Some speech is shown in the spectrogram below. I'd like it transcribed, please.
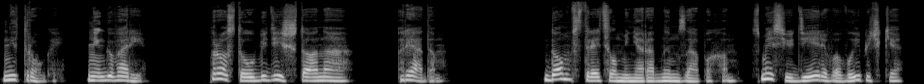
«Не трогай, не говори. Просто убедись, что она рядом». Дом встретил меня родным запахом, смесью дерева, выпечки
